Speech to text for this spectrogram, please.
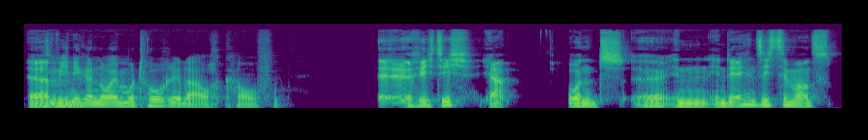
Also ähm, weniger neue Motorräder auch kaufen. Äh, richtig, ja. Und äh, in, in der Hinsicht sind wir uns,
